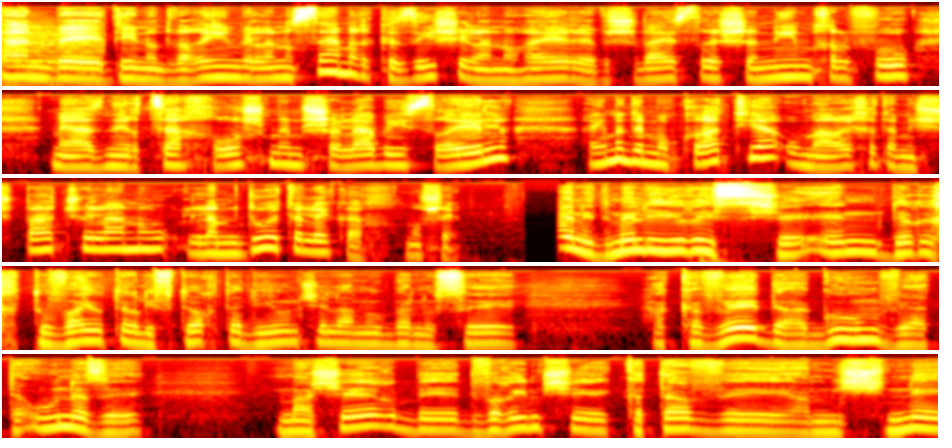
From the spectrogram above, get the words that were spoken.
כאן בדין ודברים, ולנושא המרכזי שלנו הערב, 17 שנים חלפו מאז נרצח ראש ממשלה בישראל. האם הדמוקרטיה ומערכת המשפט שלנו למדו את הלקח? משה. כן, נדמה לי, איריס, שאין דרך טובה יותר לפתוח את הדיון שלנו בנושא הכבד, העגום והטעון הזה, מאשר בדברים שכתב uh, המשנה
